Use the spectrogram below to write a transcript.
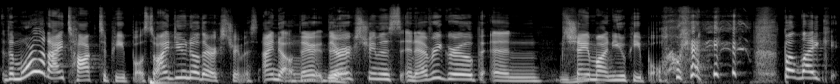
the more that I talk to people, so I do know they're extremists. I know they're they're Yeah. extremists in every group, and Mm-hmm. shame on you people. Okay, but like.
